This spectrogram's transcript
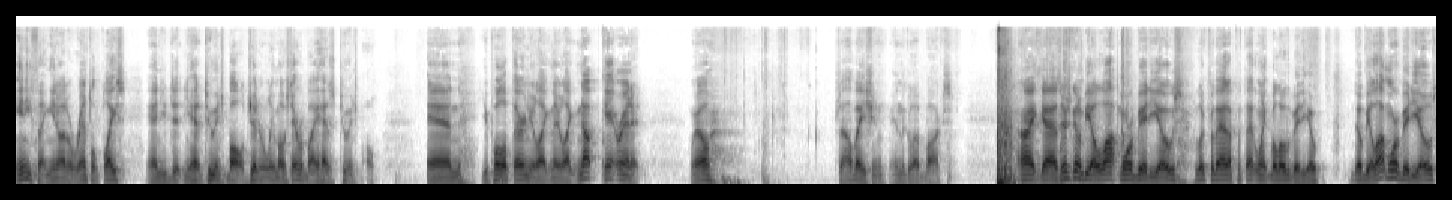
anything, you know, at a rental place, and you did you had a two inch ball. Generally, most everybody has a two inch ball, and you pull up there and you're like, and they're like, nope, can't rent it. Well, salvation in the glove box. All right, guys, there's going to be a lot more videos. Look for that. I'll put that link below the video. There'll be a lot more videos.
